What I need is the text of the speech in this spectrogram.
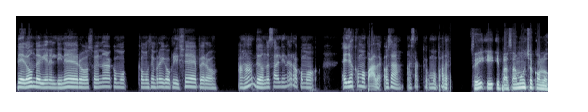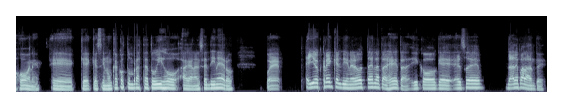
de dónde viene el dinero. Suena como, como siempre digo, cliché, pero, ajá, ¿de dónde sale el dinero? Como ellos como padres, o sea, exacto, como padres. Sí, y, y pasa mucho con los jóvenes. Eh, que, que, si nunca acostumbraste a tu hijo a ganarse el dinero, pues ellos creen que el dinero está en la tarjeta y como que eso es, dale para adelante.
